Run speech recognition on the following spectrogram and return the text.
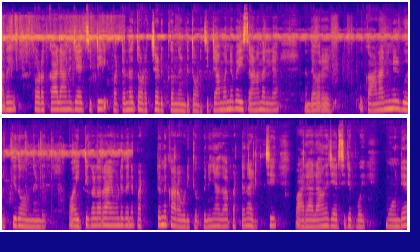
അത് തുടക്കാലാന്ന് വിചാരിച്ചിട്ട് പെട്ടെന്ന് അത് തുടച്ചെടുക്കുന്നുണ്ട്. തുടച്ചിട്ടാകുമ്പോൾ തന്നെ ബേസ് കാണാൻ നല്ല എന്താ പറയുക കാണാൻ തന്നെ ഒരു വൃത്തി തോന്നുന്നുണ്ട്. വൈറ്റ് കളർ ആയതുകൊണ്ട് തന്നെ പെട്ടെന്ന് കറ പിടിക്കും പിന്നെ ഞാൻ അതാ പെട്ടെന്ന് അടിച്ച് വാരാലാന്ന് വിചാരിച്ചിട്ട് പോയി. മോന്റെ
